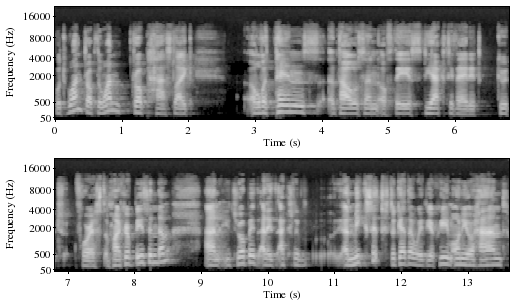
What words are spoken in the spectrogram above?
put one drop. The one drop has like over tens uh, thousand of these deactivated good forest microbes in them and you drop it and it's actually uh, and mix it together with your cream on your hand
